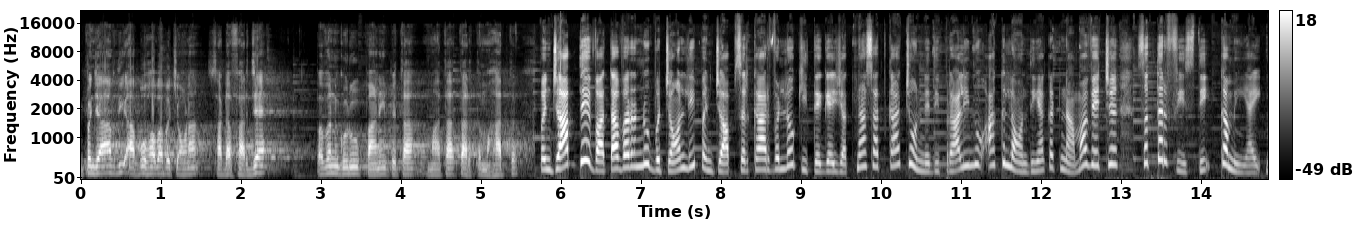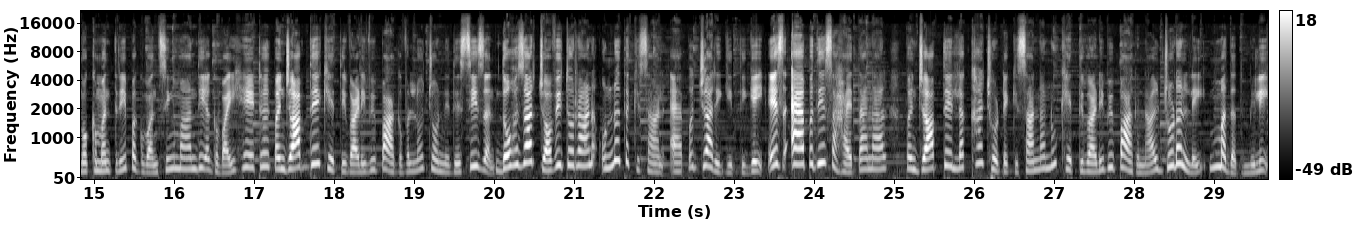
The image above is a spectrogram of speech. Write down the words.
ਪੰਜਾਬ ਦੀ ਆਬੋ ਹਵਾ ਬਚਾਉਣਾ ਸਾਡਾ ਫਰਜ਼ ਹੈ। ਪਵਨ ਗੁਰੂ, ਪਾਣੀ ਪਿਤਾ, ਮਾਤਾ ਧਰਤ ਮਹੱਤ। ਪੰਜਾਬ ਦੇ ਵਾਤਾਵਰਣ ਨੂੰ ਬਚਾਉਣ ਲਈ ਪੰਜਾਬ ਸਰਕਾਰ ਵੱਲੋਂ ਕੀਤੇ ਗਏ ਯਤਨਾਂ ਸਦਕਾ ਝੋਨੇ ਦੀ ਪਰਾਲੀ ਨੂੰ ਅੱਗ ਲਾਉਣ ਦੀਆਂ ਘਟਨਾਵਾਂ ਵਿੱਚ 70% ਦੀ ਕਮੀ ਆਈ। ਮੁੱਖ ਮੰਤਰੀ ਭਗਵੰਤ ਸਿੰਘ ਮਾਨ ਦੀ ਅਗਵਾਈ ਹੇਠ ਪੰਜਾਬ ਦੇ ਖੇਤੀਬਾੜੀ ਵਿਭਾਗ ਵੱਲੋਂ ਝੋਨੇ ਦੇ ਸੀਜ਼ਨ 2024 ਦੌਰਾਨ ਉન્નਤ ਕਿਸਾਨ ਐਪ ਜਾਰੀ ਕੀਤੀ ਗਈ। ਇਸ ਐਪ ਦੀ ਸਹਾਇਤਾ ਨਾਲ ਪੰਜਾਬ ਦੇ ਲੱਖਾਂ ਛੋਟੇ ਕਿਸਾਨਾਂ ਨੂੰ ਖੇਤੀਬਾੜੀ ਵਿਭਾਗ ਨਾਲ ਜੁੜਨ ਲਈ ਮਦਦ ਮਿਲੀ।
